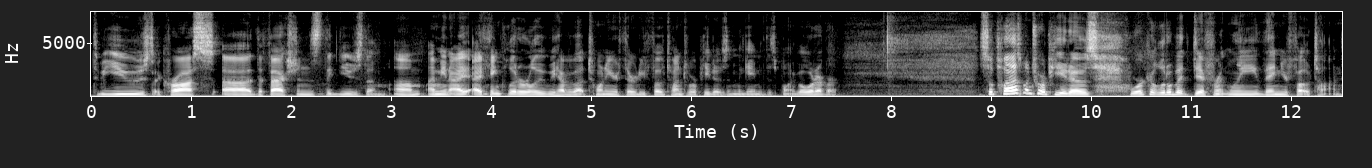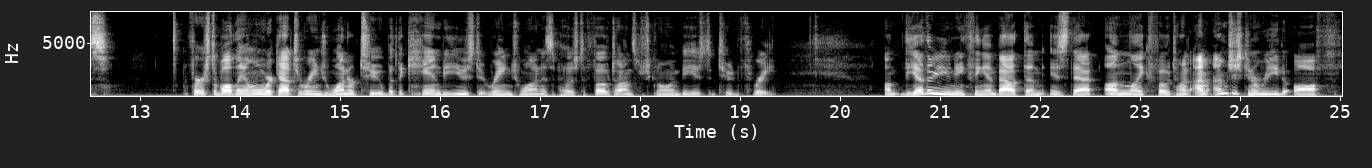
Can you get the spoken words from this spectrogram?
to be used across uh, the factions that use them. Um, I mean, I, I think literally we have about 20 or 30 photon torpedoes in the game at this point, but whatever. So plasma torpedoes work a little bit differently than your photons. First of all, they only work out to range 1 or 2, but they can be used at range 1 as opposed to photons, which can only be used at 2 to 3. Um, the other unique thing about them is that, unlike photons, I'm, I'm just going to read off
